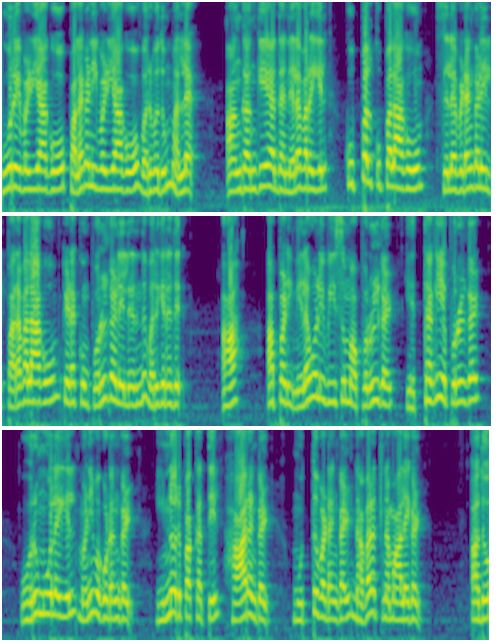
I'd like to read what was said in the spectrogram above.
கூரை வழியாகவோ பலகனி வழியாகவோ வருவதும் அல்ல. அங்கங்கே அந்த நிலவரையில் குப்பல் குப்பலாகவும் சிலவிடங்களில் பரவலாகவும் கிடக்கும் பொருள்களிலிருந்து வருகிறது. ஆ அப்படி நிலவொளி வீசும் அப்பொருள்கள் எத்தகைய பொருள்கள்? ஒரு மூலையில் மணிமகுடங்கள் இன்னொரு பக்கத்தில் ஹாரங்கள் முத்துவடங்கள் நவரத்ன மாலைகள். அதோ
